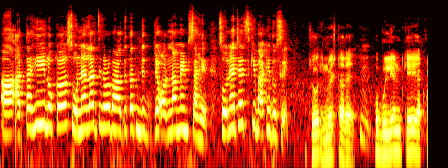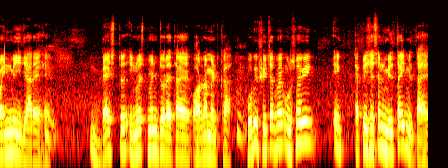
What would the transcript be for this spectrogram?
अं, आताही लोक सोन्यालाच तेवढं भाव देतात म्हणजे जे ऑर्नामेंट्स आहेत सोन्याचेच की बाकी दुसरे? जो इन्वेस्टर है वो बुलियन के या कॉइन में ही जा रहे हैं। बेस्ट इन्वेस्टमेंट जो रहता है ऑर्नामेंट का वो भी फ्यूचर में उसमें भी एक अप्रिसिएशन मिलता ही मिलता है।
